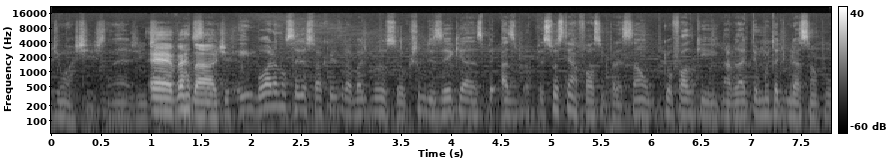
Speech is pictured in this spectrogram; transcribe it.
de um artista, né? A gente É verdade. consegue- embora não seja só aquele trabalho de professor, eu costumo dizer que as, as pessoas têm a falsa impressão, porque eu falo que, na verdade, tenho muita admiração por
